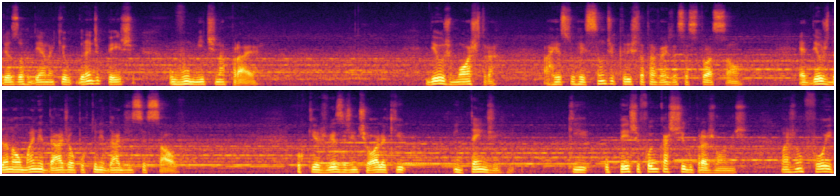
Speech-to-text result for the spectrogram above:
Deus ordena que o grande peixe o vomite na praia. Deus mostra a ressurreição de Cristo através dessa situação. É Deus dando à humanidade a oportunidade de ser salvo. Porque às vezes a gente olha que entende que o peixe foi um castigo para Jonas, mas não foi.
